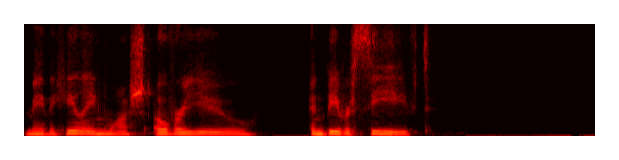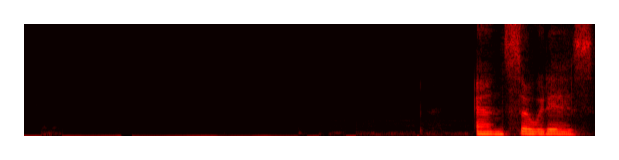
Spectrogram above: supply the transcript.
May the healing wash over you and be received. And so it is.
